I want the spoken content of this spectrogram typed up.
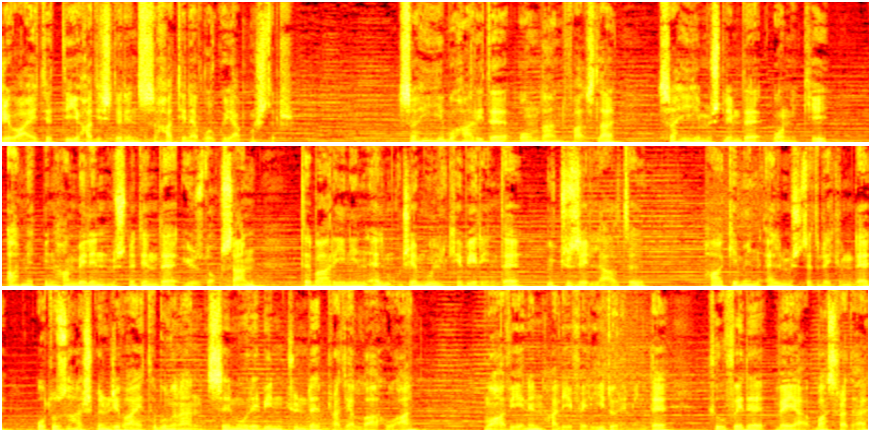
rivayet ettiği hadislerin sıhhatine vurgu yapmıştır. Sahih-i Buhari'de ondan fazla, Sahih-i Müslim'de 12, Ahmet bin Hanbel'in Müsned'inde 190, Tebari'nin El-Mucemul Kebir'inde 356, Hakim'in El-Müstedrek'inde 30'u aşkın rivayeti bulunan Semure bin Cündep radıyallahu an, Muaviye'nin halifeliği döneminde Küfe'de veya Basra'da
